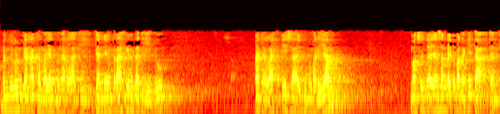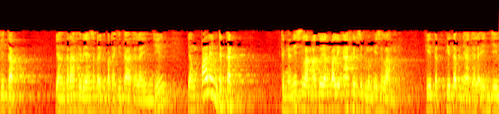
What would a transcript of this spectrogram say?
menurunkan agama yang benar lagi. Dan yang terakhir tadi itu adalah Isa ibnu Maryam. Maksudnya yang sampai kepada kita. Dan kitab yang terakhir yang sampai kepada kita adalah Injil. Yang paling dekat dengan Islam atau yang paling akhir sebelum Islam kitab kitabnya adalah Injil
